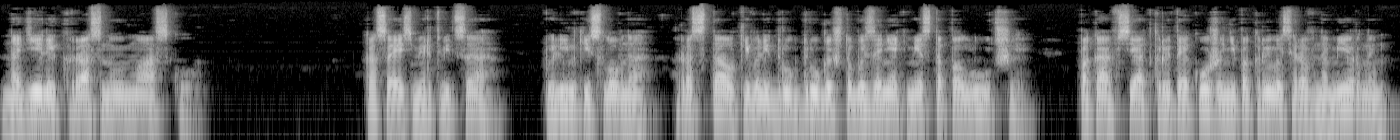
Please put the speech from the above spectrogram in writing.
надели красную маску. Касаясь мертвеца, пылинки словно расталкивали друг друга, чтобы занять место получше, пока вся открытая кожа не покрылась равномерным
